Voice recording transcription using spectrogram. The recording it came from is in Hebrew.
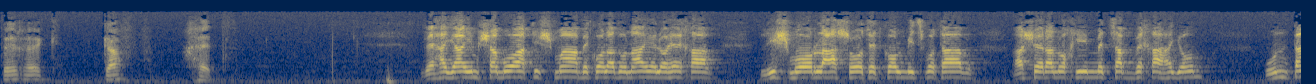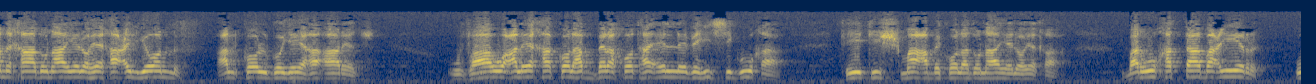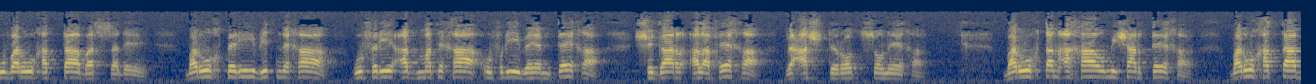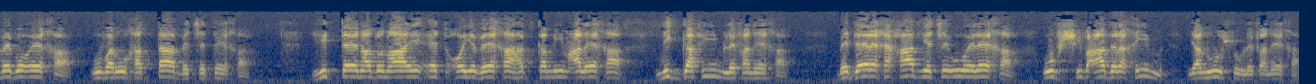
פרק כ"ח והיה אם שמוע תשמע בקול אדוני אלוהיך, לשמור לעשות את כל מצוותיו, אשר אנוכי מצווך היום, ונתנך אדוני אלוהיך עליון על כל גויי הארץ. ובאו עליך כל הברכות האלה והשיגוך, כי תשמע בקול אדוני אלוהיך. ברוך אתה בעיר, וברוך אתה בשדה. ברוך פרי בטנך, ופרי אדמתך, ופרי בהמתך, שגר אלפיך, ועשתרות שונאיך. ברוך תנאך ומשרתך, ברוך אתה בבואך, וברוך אתה בצאתך. ייתן אדוני את אויביך הקמים עליך, ניגפים לפניך. בדרך אחד יצאו אליך, ובשבעה דרכים ינוסו לפניך.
